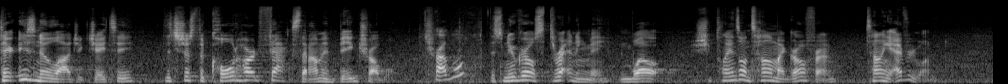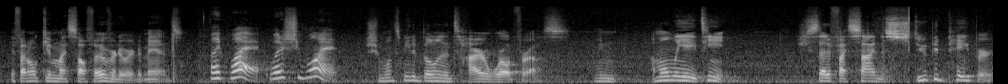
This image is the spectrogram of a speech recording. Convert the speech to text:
There is no logic, JT. It's just the cold hard facts that I'm in big trouble. Trouble? This new girl's threatening me, and well, she plans on telling my girlfriend, telling everyone, if I don't give myself over to her demands. Like what? What does she want? She wants me to build an entire world for us. I mean, I'm only 18. She said if I sign this stupid paper,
